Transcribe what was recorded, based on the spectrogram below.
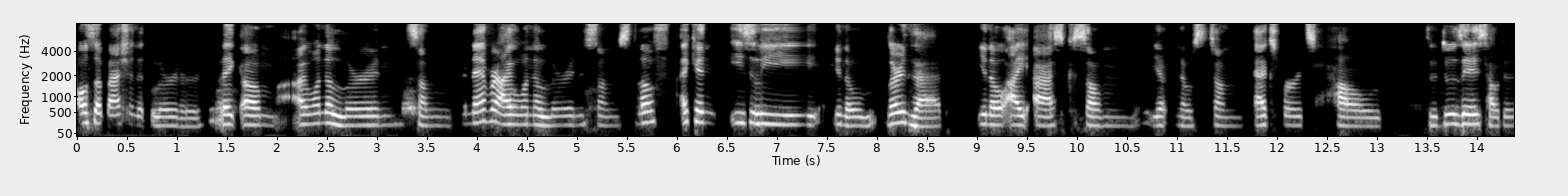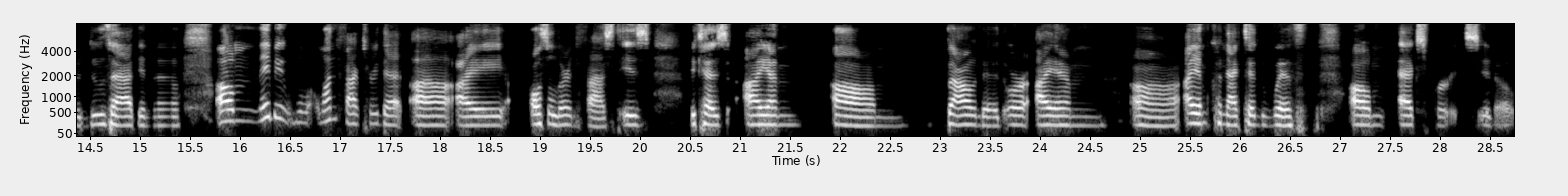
also a passionate learner. Like um i want to learn some whenever i want to learn some stuff i can easily you know learn that. You know i ask some you know some experts how to do this how to do that you know. Um maybe one factor that uh i also learned fast is because i am um bounded or i am uh i am connected with um experts you know.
